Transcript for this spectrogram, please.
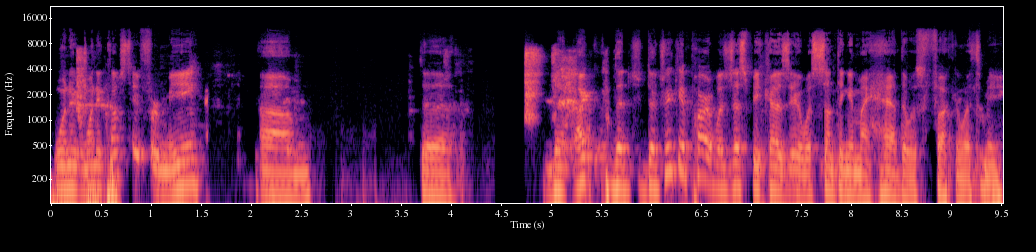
when it, when it comes to, for me, um, the, the, I, the the drinking part was just because it was something in my head that was fucking with me.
